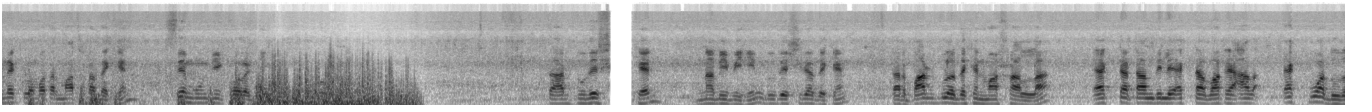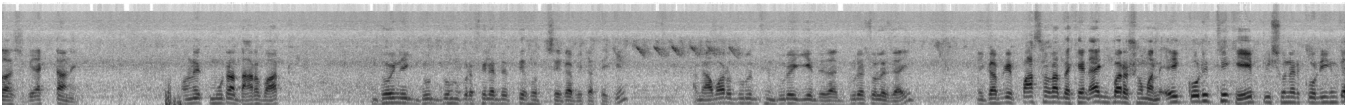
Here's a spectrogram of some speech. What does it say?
অনেক লম্বা তার মাথাটা দেখেন সে মুন্ডি কোয়ালিটি তার দুধের দেখেন নাবিবিহীন দুধের শিরা দেখেন, তার বাটগুলো দেখেন মাশা আল্লাহ একটা টান দিলে একটা বাটে আর এক পোয়া দুধ আসবে, এক টানে। অনেক মোটা ধার বাট। দৈনিক দুধ গ্রহণ করে ফেলে দিতে হচ্ছে গাভিটা থেকে। আমি আবারও দূরে দূরে গিয়ে দূরে চলে যাই। এই গাভিটির পাছাটা দেখেন একবারে সমান। এই কোটি থেকে পিছনের কোটি কিন্তু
